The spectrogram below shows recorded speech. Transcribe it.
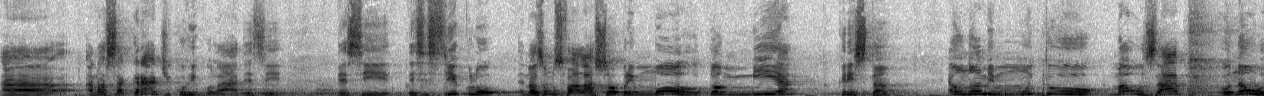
a, a nossa grade curricular desse, desse, desse ciclo, nós vamos falar sobre mordomia cristã. É um nome muito mal usado, ou não,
